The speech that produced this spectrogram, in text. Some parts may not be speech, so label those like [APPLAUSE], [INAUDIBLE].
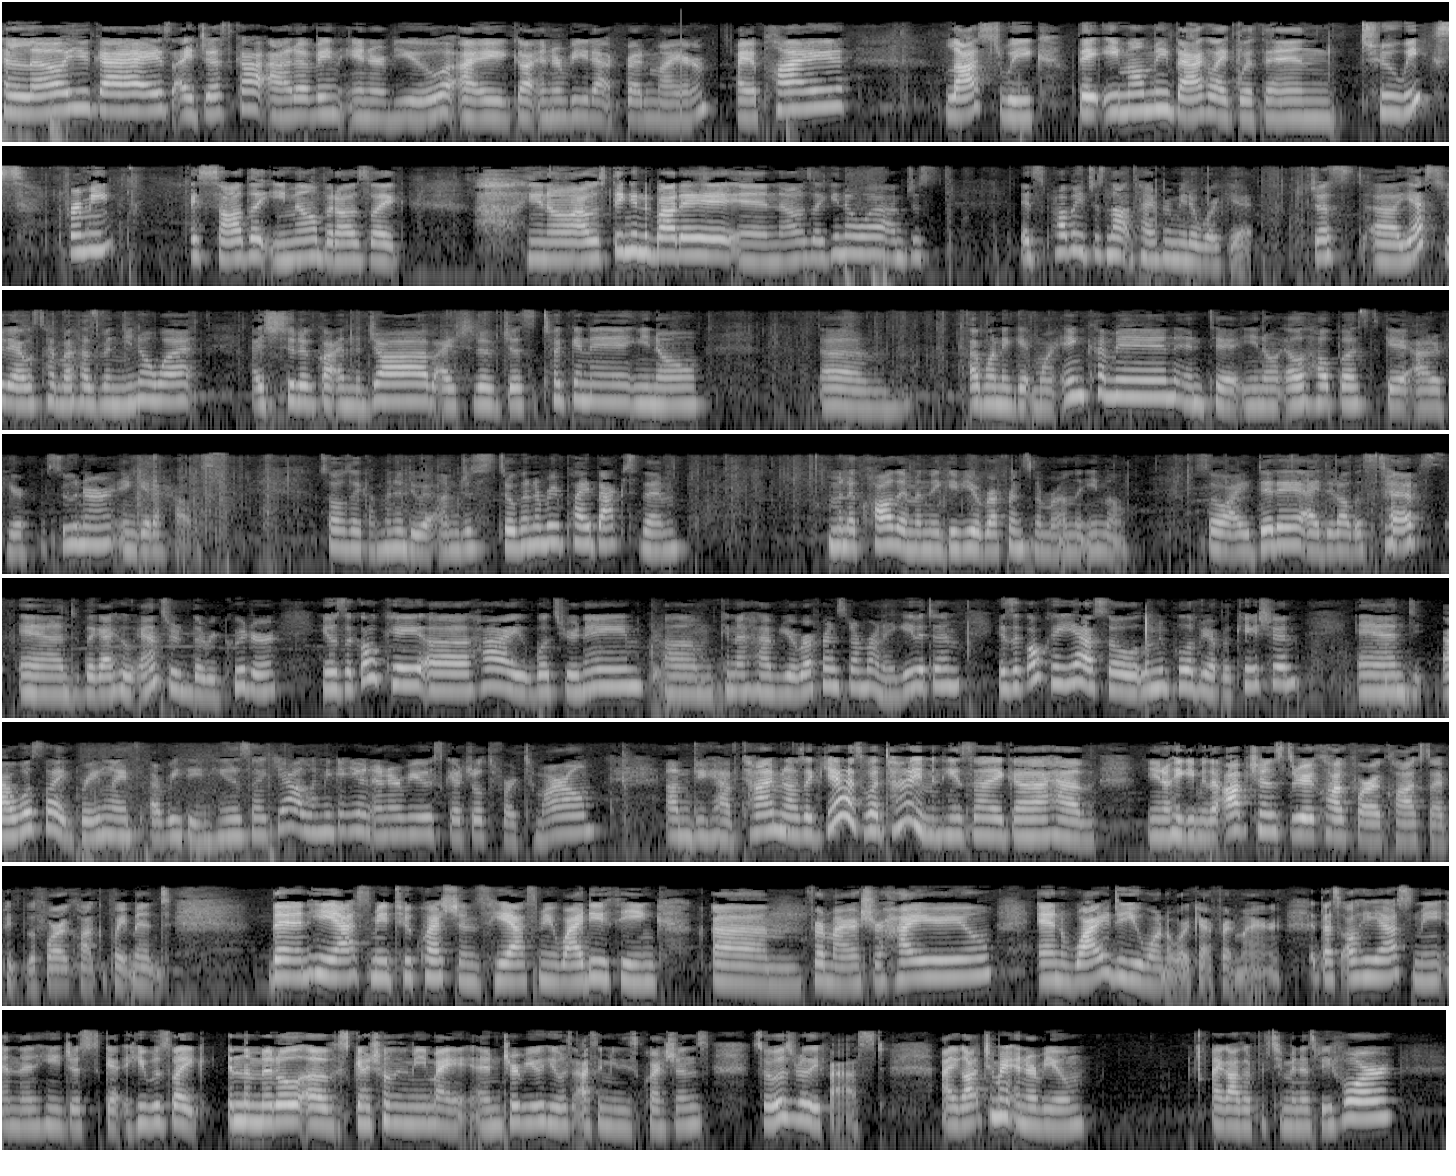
Hello, you guys. I just got out of an interview. I got interviewed at Fred Meyer. I applied last week. They emailed me back like within two weeks for me. I saw the email, but I was like, [SIGHS] you know, I was thinking about it and I was like, you know what? I'm just, it's probably just not time for me to work yet. Just uh, yesterday, I was telling my husband, you know what? I should have gotten the job. I should have just taken it, you know. Um, I want to get more income in and to, you know, it'll help us get out of here sooner and get a house. So I was like, I'm going to do it. I'm just still going to reply back to them. I'm going to call them and they give you a reference number on the email. So I did it. I did all the [LAUGHS] steps. And the guy who answered, the recruiter, he was like, okay, uh, hi, what's your name? Um, can I have your reference number? And I gave it to him. He's like, okay, yeah, so let me pull up your application. And I was like, green lights, everything. He was like, yeah, let me get you an interview scheduled for tomorrow. Um, do you have time? And I was like, yes, what time? And he's like, uh, I have, you know, he gave me the options, 3 o'clock, 4 o'clock. So I picked the 4 o'clock appointment. Then he asked me two questions. He asked me, why do you think um, Fred Meyer should hire you, and why do you want to work at Fred Meyer? That's all he asked me, and then he just get he was like in the middle of [LAUGHS] scheduling me my interview. He was asking me these questions, so it was really fast. I got to my interview. I got there 15 minutes before.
